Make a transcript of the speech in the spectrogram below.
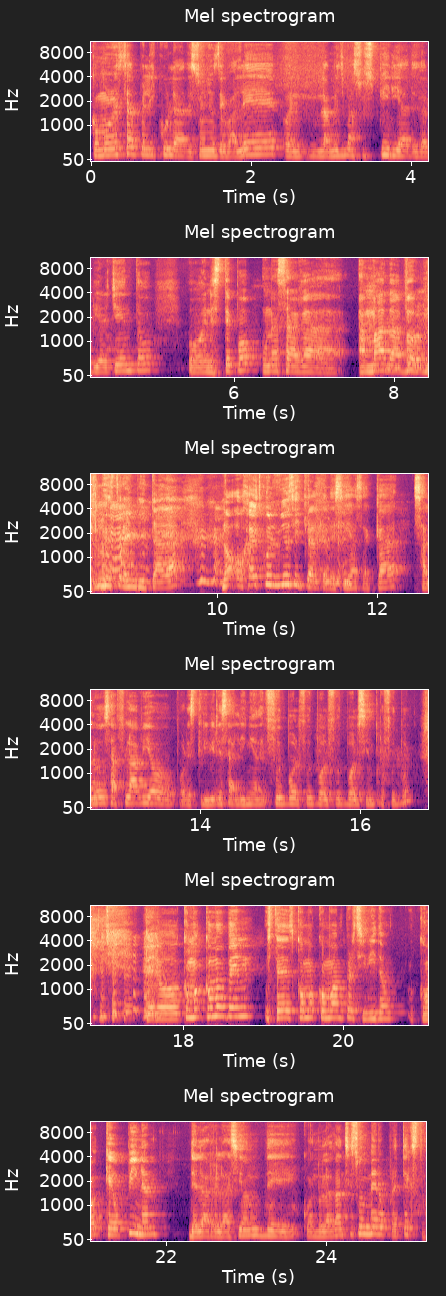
Como en esta película de Sueños de Ballet, o en la misma Suspiria de Darío Argento, o en Step Up, una saga amada por nuestra invitada. No, o High School Musical que decías acá. Saludos a Flavio por escribir esa línea de fútbol, fútbol, fútbol, siempre fútbol. Pero, ¿cómo, cómo ven ustedes, cómo, cómo han percibido, qué opinan de la relación de cuando la danza es un mero pretexto?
